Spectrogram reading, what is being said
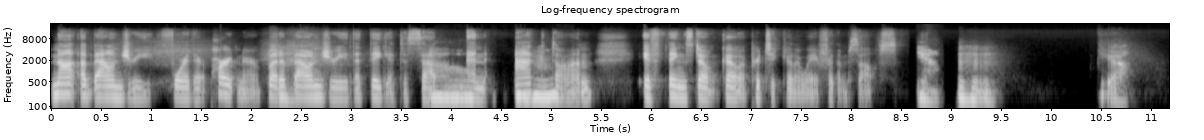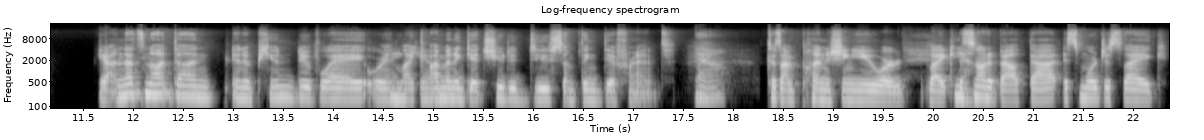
not a boundary for their partner, but a boundary that they get to set Oh, and act mhm. on if things don't go a particular way for themselves. Mm-hmm. Yeah. Yeah. And that's not done in a punitive way or in Thank like, you. I'm going to get you to do something different Yeah. because I'm punishing you or like, it's not about that. It's more just like,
